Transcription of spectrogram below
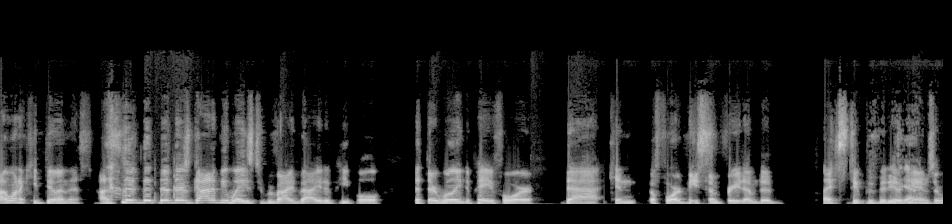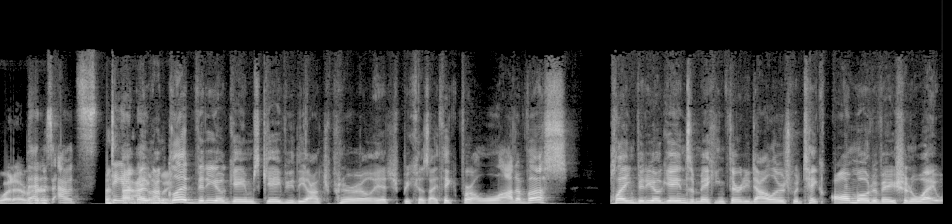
I want to keep doing this. there, there, there's got to be ways to provide value to people that they're willing to pay for that can afford me some freedom to play stupid video Yeah. games or whatever. That is outstanding. I, I'm glad video games gave you the entrepreneurial itch because I think for a lot of us, playing video games and making thirty dollars would take all motivation away.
